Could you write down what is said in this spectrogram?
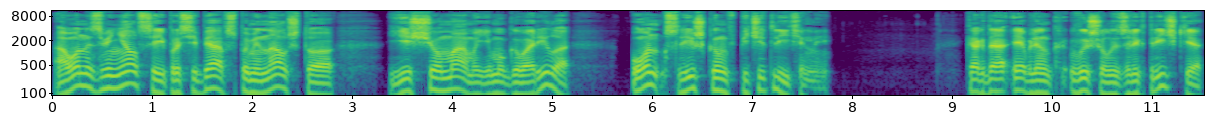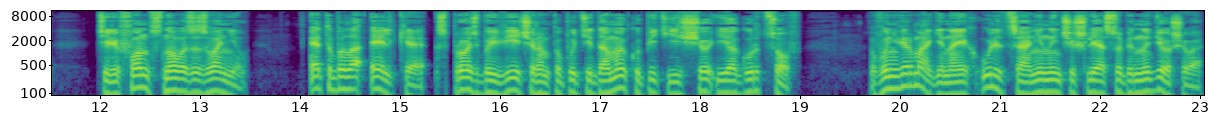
А он извинялся и про себя вспоминал, что еще мама ему говорила, он слишком впечатлительный. Когда Эблинг вышел из электрички, телефон снова зазвонил. Это была Эльке с просьбой вечером по пути домой купить еще и огурцов. В универмаге на их улице они нынче шли особенно дешево.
